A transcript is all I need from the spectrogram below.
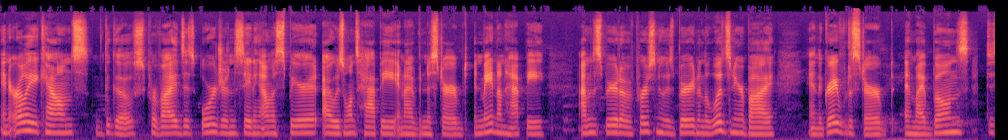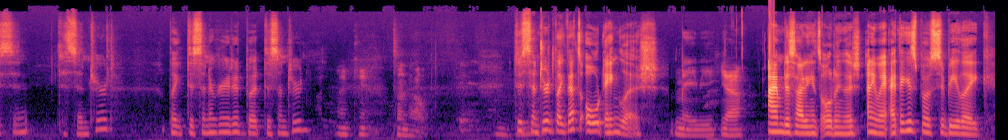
In early accounts, the ghost provides its origin, stating, I'm a spirit. I was once happy and I've been disturbed and made unhappy. I'm the spirit of a person who is buried in the woods nearby and the grave disturbed, and my bones disin- disintered? Like disintegrated, but disintered? I can't send help. Disintered? Like that's Old English. Maybe. Yeah. I'm deciding it's Old English. Anyway, I think it's supposed to be like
